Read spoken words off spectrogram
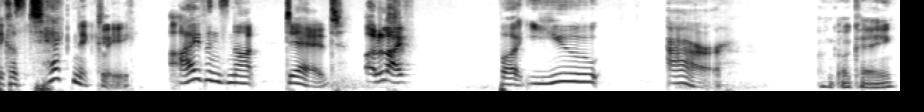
Because technically, Ivan's not dead, alive, but you are. Okay.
